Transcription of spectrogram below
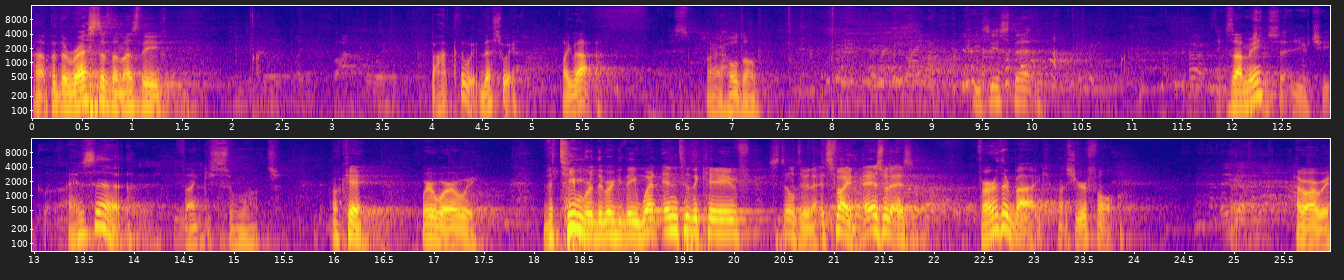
Uh, but the rest of them, as they back the way, Back the way? this way, like that. All right, hold on. He's just that. Is that me? Just sitting your cheek like that. Is it? Thank you so much. Okay, where were we? The team were they, were they went into the cave, still doing it. It's fine. It is what it is. Further back. That's your fault. How are we?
